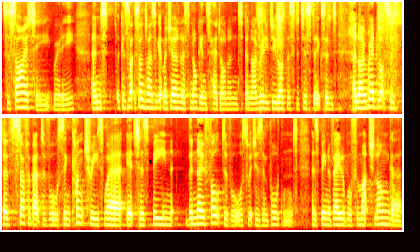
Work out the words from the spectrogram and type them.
society, really. And because sometimes I get my journalist noggins head on, and, and I really do love the statistics. And, and I read lots of, of stuff about divorce divorce in countries where it has been the no fault divorce, which is important, has been available for much longer.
